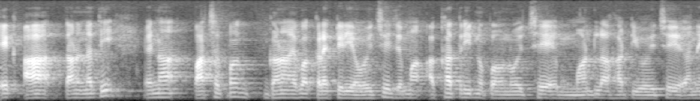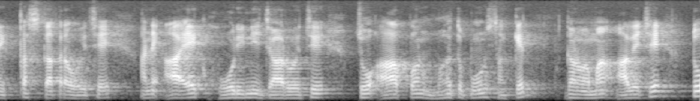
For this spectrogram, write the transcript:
એક આ તાણ નથી, એના પાછળ પણ ઘણા એવા ક્રાઇટેરિયા હોય છે, જેમાં અખાત્રીનો પવન હોય છે, માંડલા હાટી હોય છે અને કસકાતરા હોય છે. અને આ એક હોળીની જાર હોય છે. જો આ પણ મહત્વપૂર્ણ સંકેત ગણવામાં આવે છે. તો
